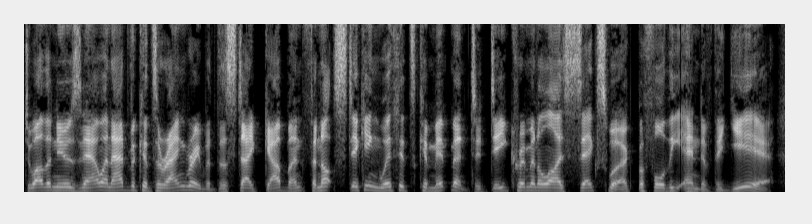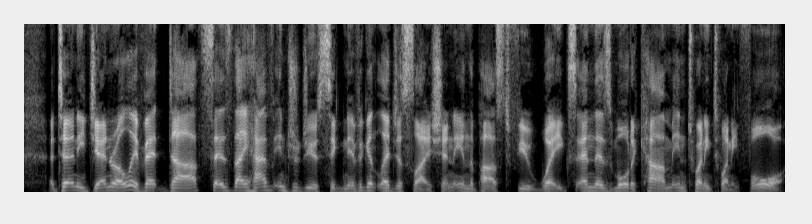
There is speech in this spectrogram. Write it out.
To other news now, and advocates are angry with the state government for not sticking with its commitment to decriminalise sex work before the end of the year. Attorney General Yvette D'Ath says they have introduced significant legislation in the past few weeks, and there's more to come in 2024.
